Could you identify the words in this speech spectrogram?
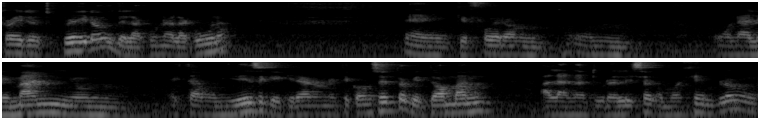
Cradle to Cradle, de la cuna a la cuna, eh, que fueron un, un alemán y un estadounidense que crearon este concepto que toman a la naturaleza como ejemplo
